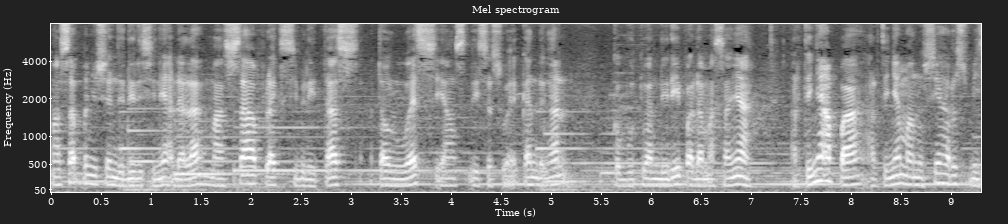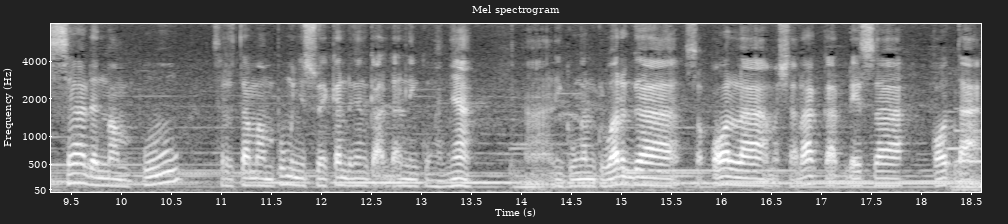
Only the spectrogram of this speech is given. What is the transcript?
Masa penyusuan diri di sini adalah masa fleksibilitas atau luas yang disesuaikan dengan kebutuhan diri pada masanya. Artinya apa? Artinya manusia harus bisa dan mampu serta mampu menyesuaikan dengan keadaan lingkungannya. Nah, lingkungan keluarga, sekolah, masyarakat, desa, kota.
